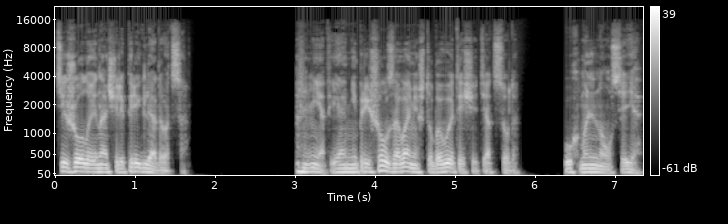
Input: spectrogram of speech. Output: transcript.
Тяжелые начали переглядываться. «Нет, я не пришел за вами, чтобы вытащить отсюда», — ухмыльнулся я.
